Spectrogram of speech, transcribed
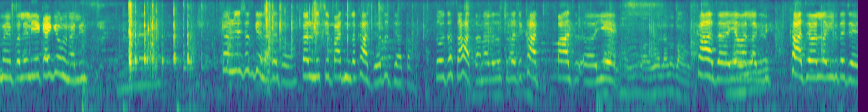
मी बोलली हे काय घेऊन आलीस? करुणेशच घेणार आहे तो. करुणेशचे पाठीला खाजत होते आता. तो जसा हाताने आला जसं त्याचे खाट पाच अं, ये. खाज यायला लागली. खाज यायला लागली त्याचे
